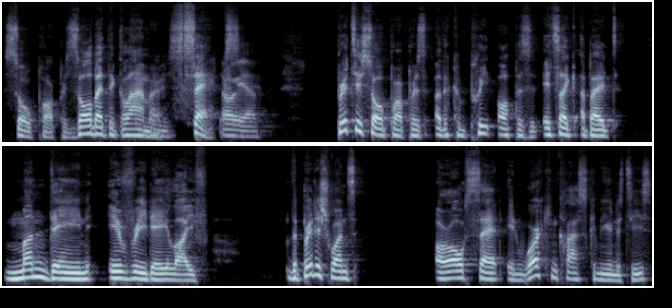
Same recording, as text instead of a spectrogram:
soap operas. It's all about the glamour, Mhm. sex. Oh yeah. British soap operas are the complete opposite. It's like about mundane, everyday life. The British ones are all set in working class communities.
